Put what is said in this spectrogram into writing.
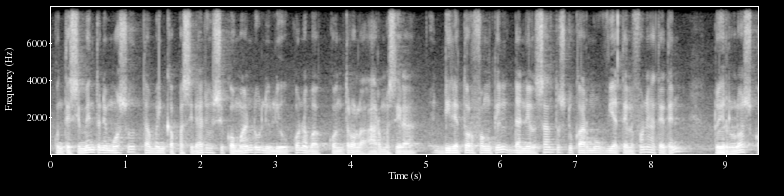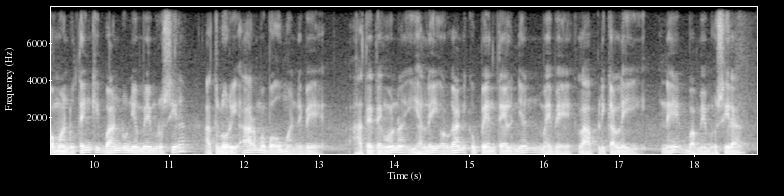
acontecimento nemoso também capacidade do comando liu conaba controla armas ira. Diretor Fontil Daniel Santos do Carmo via telefone hateten, tuir los comando tenki bandu nia membro sira atulori arma ba uma nebe ona i lei orgânico PNTL nian mai be la aplica lei ne ba membro sira.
